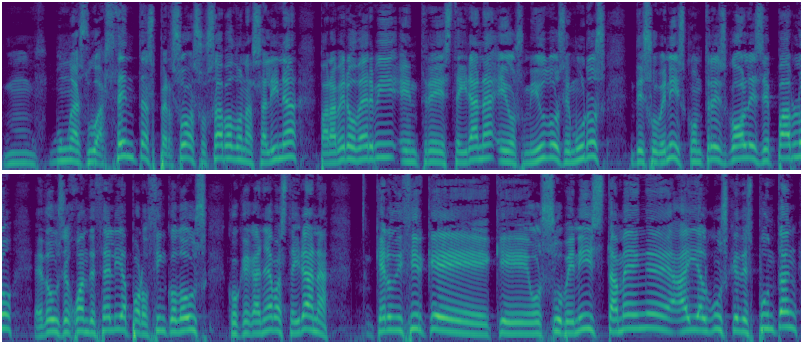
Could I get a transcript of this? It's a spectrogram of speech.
mm, unhas 200 persoas Persoas o sábado na Salina para ver o derbi entre Esteirana e os miúdos de Muros de Subenís con tres goles de Pablo e dous de Juan de Celia por o 5-2 co que gañaba Esteirana. Quero dicir que, que os Subenís tamén eh, hai algúns que despuntan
